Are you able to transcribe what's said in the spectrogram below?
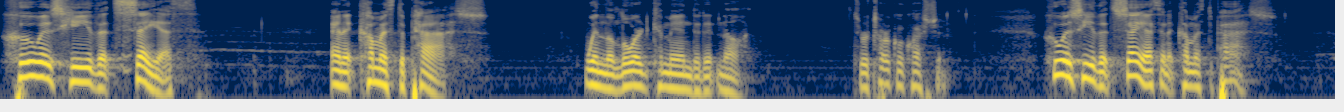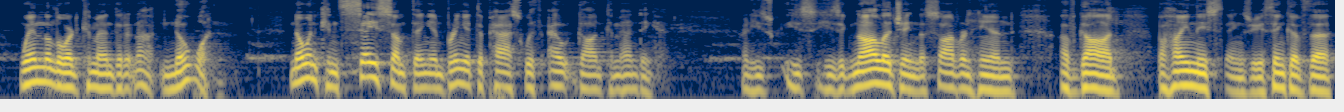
Who is he that saith, and it cometh to pass, when the Lord commanded it not? It's a rhetorical question. Who is he that saith, and it cometh to pass, when the Lord commanded it not? No one. No one can say something and bring it to pass without God commanding it. And he's, he's, he's acknowledging the sovereign hand of God behind these things. Or you think of the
